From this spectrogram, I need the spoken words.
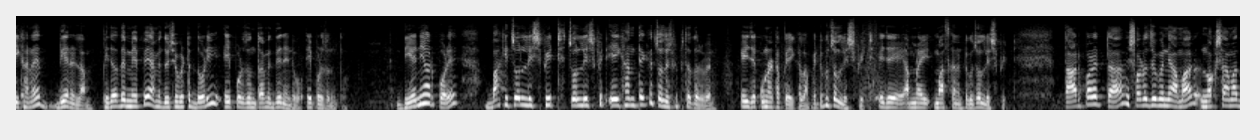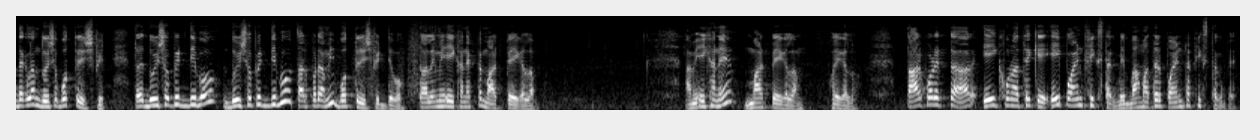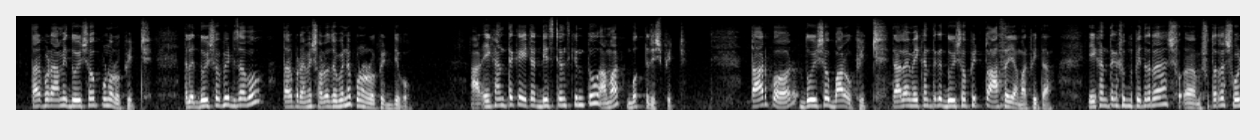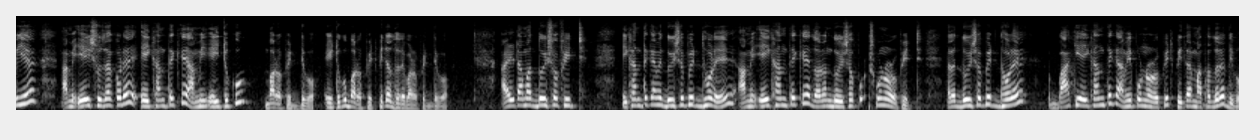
এইখানে দিয়ে নিলাম। ফিতাতে মেপে আমি দুইশো ফিটের দড়ি এই পর্যন্ত আমি দিয়ে নেব, এই পর্যন্ত। দিয়ে নেওয়ার পরে বাকি চল্লিশ ফিট চল্লিশ ফিট এইখান থেকে চল্লিশ ফিট ফিতা ধরবেন। এই যে কোনাটা পেয়ে গেলাম, এটুকু চল্লিশ ফিট এই যে আমরা এই মাঝখানেরটুকু চল্লিশ ফিট তারপরেরটা সরজমিনে আমার নকশা আমার দেখলাম দুইশো বত্রিশ ফিট তাহলে দুইশো ফিট দিব, দুইশো ফিট দিব, তারপরে আমি বত্রিশ ফিট দেবো। তাহলে আমি এইখানে একটা মার্ক পেয়ে গেলাম। আমি এইখানে মার্ক পেয়ে গেলাম, হয়ে গেল। তারপরেরটার এই কোণা থেকে এই পয়েন্ট ফিক্স থাকবে, বাম হাতের পয়েন্টটা ফিক্স থাকবে। তারপরে আমি দুইশো পনেরো ফিট তাহলে দুইশো ফিট যাব, তারপরে আমি সরজমিনে পনেরো ফিট দেব। আর এখান থেকে এটার ডিস্টেন্স কিন্তু আমার বত্রিশ ফিট তারপর দুইশো বারো ফিট তাহলে আমি এখান থেকে দুইশো ফিট তো আসেই আমার ফিতা। এইখান থেকে শুধু ফিতাটা সুতাটা সরিয়ে আমি এই সোজা করে এইখান থেকে আমি এইটুকু বারো ফিট দেবো। এইটুকু বারো ফিট ফিতা ধরে বারো ফিট দেবো। আর এটা আমার দুইশো ফিট এখান থেকে আমি দুইশো ফিট ধরে আমি এইখান থেকে ধরেন দুইশো পনেরো ফিট তাহলে দুইশো ফিট ধরে বাকি এইখান থেকে আমি পনেরো ফিট ফিতার মাথা ধরে দিব।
